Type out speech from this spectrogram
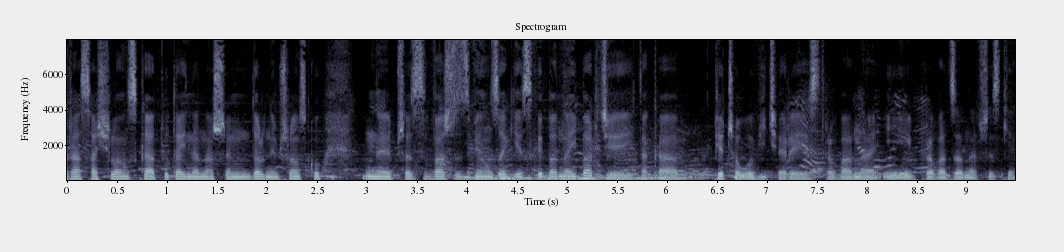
rasa śląska tutaj na naszym Dolnym Śląsku przez wasz związek jest chyba najbardziej taka pieczołowicie rejestrowana i prowadzone wszystkie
